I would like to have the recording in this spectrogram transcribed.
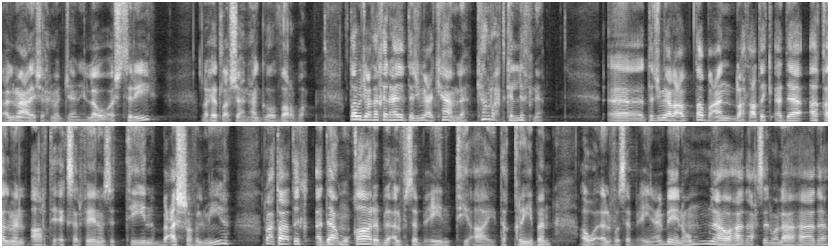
ما عليه شحن مجاني لو أشتريه راح يطلع الشحن حقه ضربة. طيب يا جماعة الخير هذه التجميعة كاملة كم راح تكلفنا؟ آه تجميع طبعا راح تعطيك أداء أقل من ال RTX 2060 ب 10% راح تعطيك أداء مقارب ل 1070 Ti تقريبا أو 1070 يعني بينهم لا هو هذا أحسن ولا هذا.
